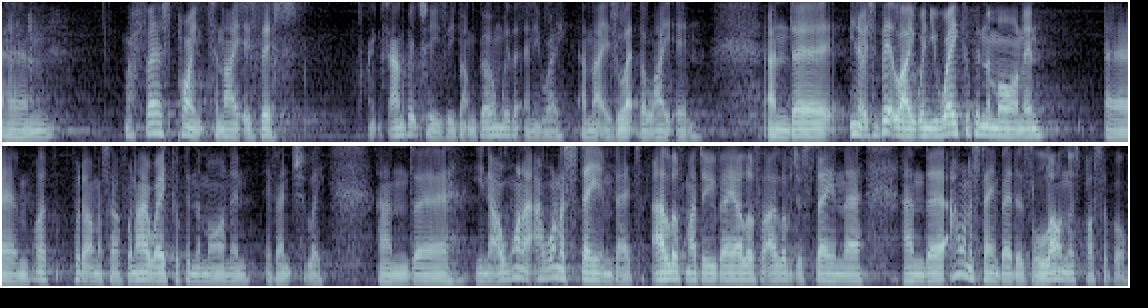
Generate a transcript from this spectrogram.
um, my first point tonight is this. It sounds a bit cheesy, but I'm going with it anyway, and that is let the light in. And, uh, you know, it's a bit like when you wake up in the morning, um, well, I put it on myself, when I wake up in the morning, eventually, and, uh, you know, I want to I wanna stay in bed. I love my duvet. I love, I love just staying there. And uh, I want to stay in bed as long as possible.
